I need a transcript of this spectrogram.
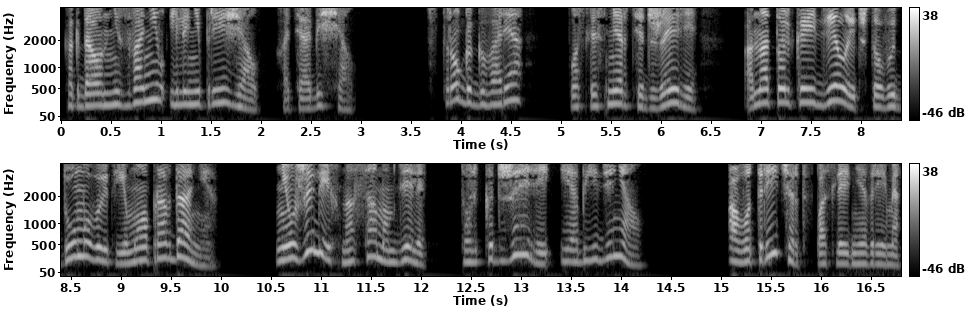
когда он не звонил или не приезжал, хотя обещал. Строго говоря, после смерти Джерри она только и делает, что выдумывает ему оправдания. Неужели их на самом деле только Джерри и объединял. А вот Ричард в последнее время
